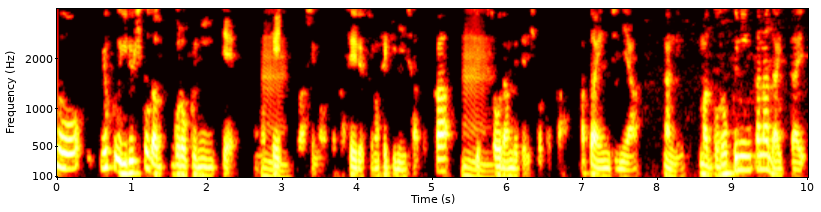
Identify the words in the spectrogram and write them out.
表、よくいる人が5、6人いて、うん経理のしのとか、セールスの責任者とか、うんよく相談出てる人とか、あとはエンジニア何人まあ、5、6人かな、大体。で、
